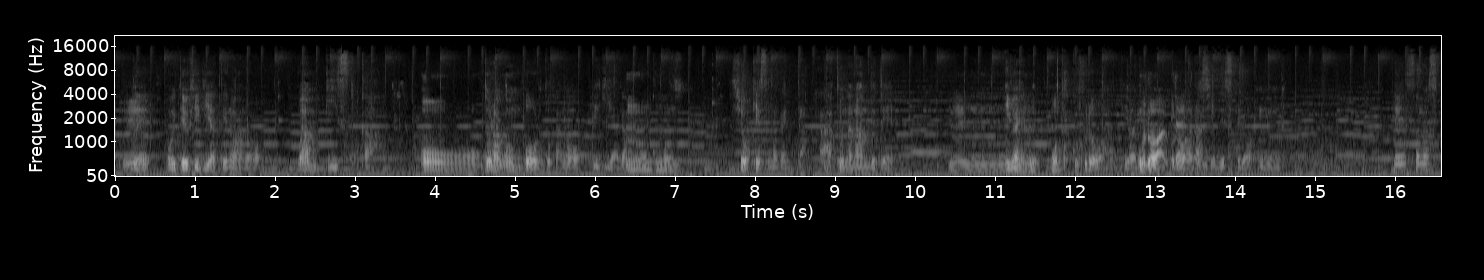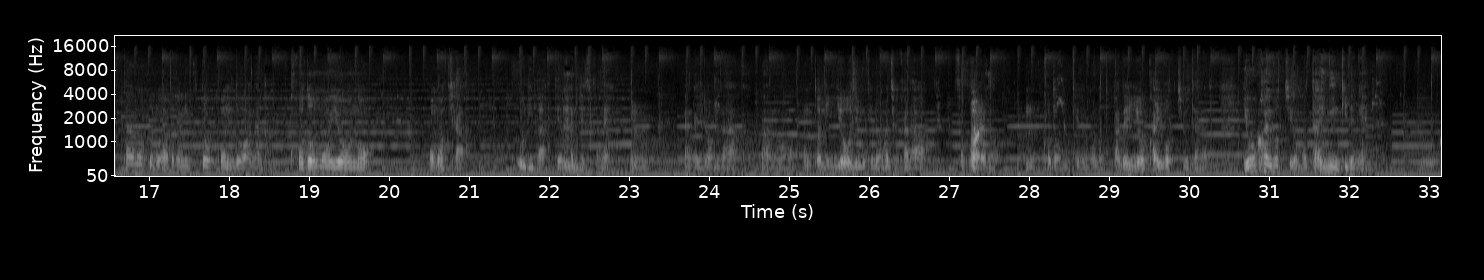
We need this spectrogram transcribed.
でえ。置いてるフィギュアっていうのはあの「ワンピースとかー、お「ドラゴンボール」とかのフィギュアがもうこうんうん。うショーケースの中にダーッと並んでて。いわゆるオタクフロアって言われるフロアらしいんですけど、うん、でその下のフロアとかに行くと今度はなんか子供用のおもちゃ売り場っていう感じですかね、うん。なんかいろんなあの本当に幼児向けのおもちゃからそこまでの、うん、子供向けのものとかで妖怪ウォッチみたいな妖怪ウォッチがもう大人気でね。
